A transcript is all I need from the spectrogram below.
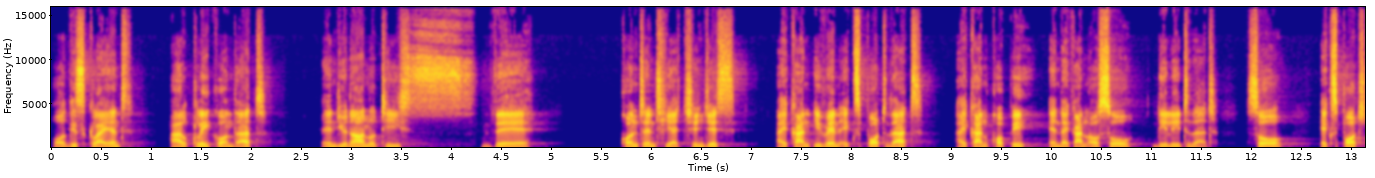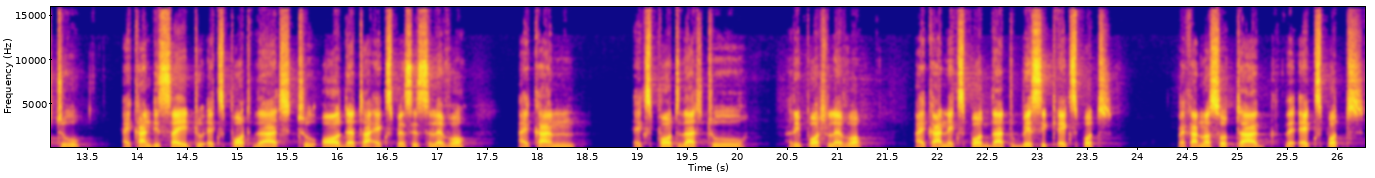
or this client, I'll click on that and you now notice the content here changes. I can even export that. I can copy and I can also delete that. So export to, I can decide to export that to all data expenses level. I can export that to report level. I can export that to basic export. I can also tag the export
